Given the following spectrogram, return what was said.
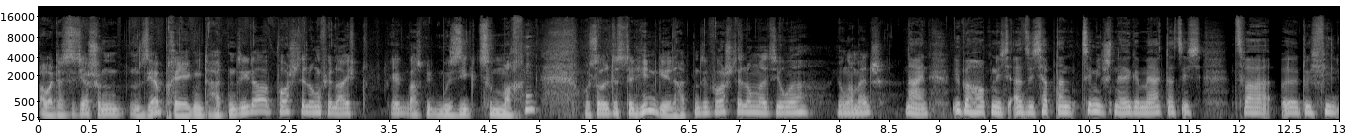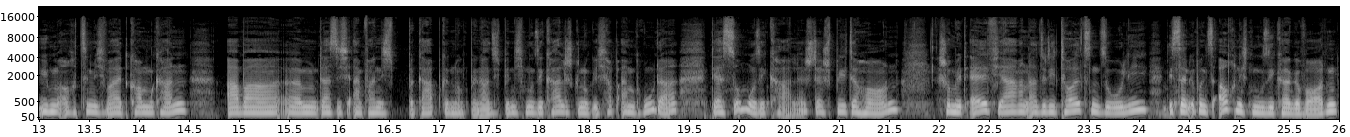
Aber das ist ja schon sehr prägend. Hatten Sie da Vorstellung vielleicht, irgendwas mit Musik zu machen? Wo sollte es denn hingehen? Hatten Sie Vorstellungen als junger, junger Mensch? Nein, überhaupt nicht. Also ich habe dann ziemlich schnell gemerkt, dass ich zwar äh, durch viel Üben auch ziemlich weit kommen kann, aber ähm, dass ich einfach nicht begabt genug bin. Also ich bin nicht musikalisch genug. Ich habe einen Bruder, der ist so musikalisch, der spielte Horn schon mit elf Jahren, also die tollsten Soli. Ist dann übrigens auch nicht Musiker geworden,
